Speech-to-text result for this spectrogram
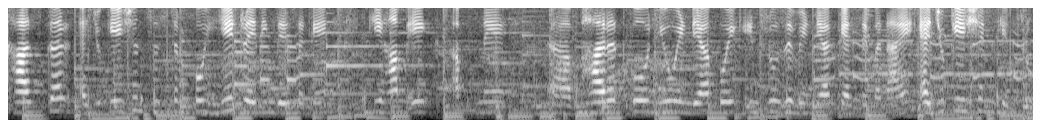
खासकर एजुकेशन सिस्टम को ये ट्रेनिंग दे सकें कि हम एक अपने अ, भारत को न्यू इंडिया को एक इंक्लूसिव इंडिया कैसे बनाएं एजुकेशन के थ्रू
